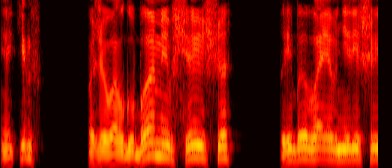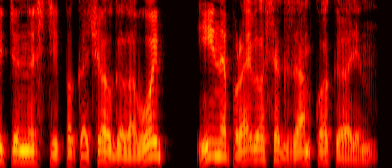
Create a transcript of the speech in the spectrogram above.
Иокинф пожевал губами, все еще, пребывая в нерешительности, покачал головой и направился к замку Акарин.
